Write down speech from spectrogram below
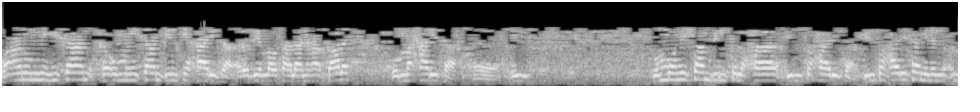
وعن ام هشام كأم هشام بنت حارثة رضي الله تعالى عنها قالت ام حارثة ام هشام بنت الح... بنت حارثة بنت حارثة من النعم...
